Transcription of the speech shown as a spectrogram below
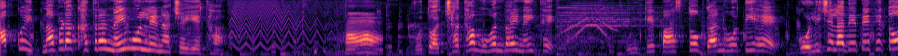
आपको इतना बड़ा खतरा नहीं मोल लेना चाहिए था। हाँ। वो तो अच्छा था मोहन भाई नहीं थे। उनके पास तो गन होती है गोली चला देते थे तो।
